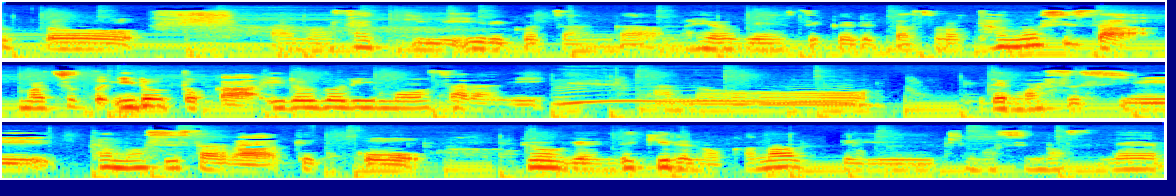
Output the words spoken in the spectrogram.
うと、あの、さっきゆりこちゃんが表現してくれたその楽しさ、まあ、ちょっと色とか彩りもさらに、あのー、出ますし、楽しさが結構表現できるのかなっていう気もしますね。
